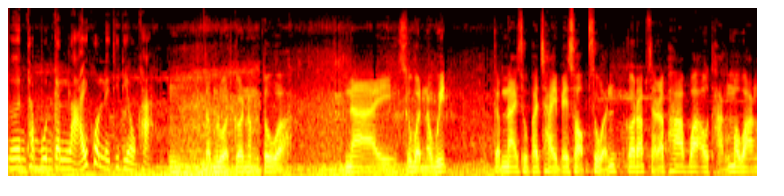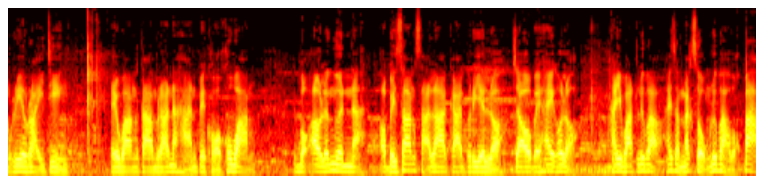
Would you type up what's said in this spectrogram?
เงินทำบุญกันหลายคนเลยทีเดียวค่ะอืมตำรวจก็นำตัวนายสุวรรณวิทย์กับนายสุภชัยไปสอบสวน ก็รับสารภาพว่าเอาถังมาวางเรียรัยจริง ไปวางตามร้านอาหารไปขอเขาวาง บอกเอาแล้วเงินน่ะ เอาไปสร้างศาลาการประเรียนเหรอ จะเอาไปให้เขาเหรอ ให้วัดหรือเปล่า ให้สำนักสงฆ์หรือเปล่า บอกเปล่า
